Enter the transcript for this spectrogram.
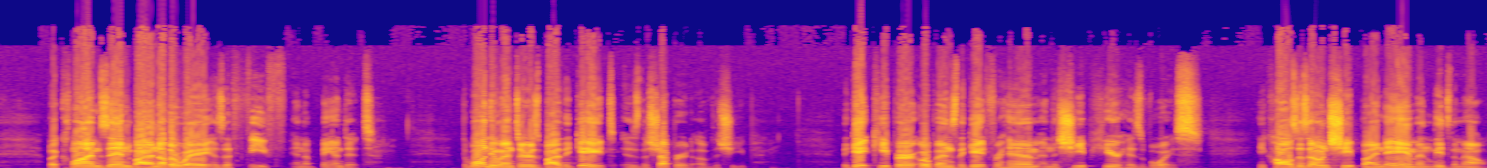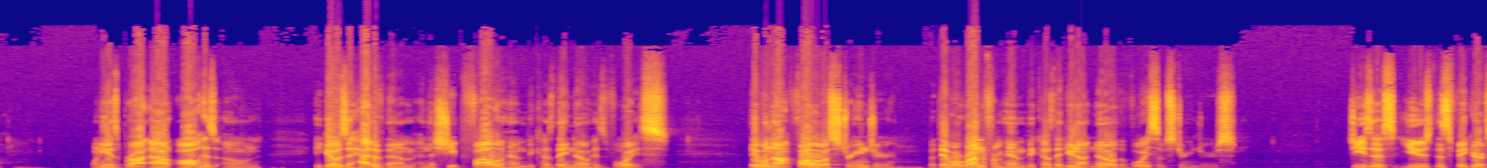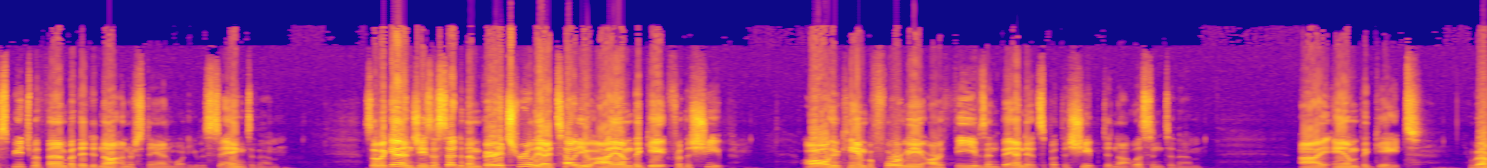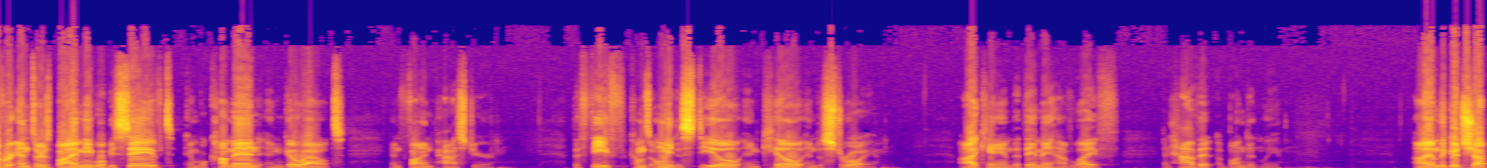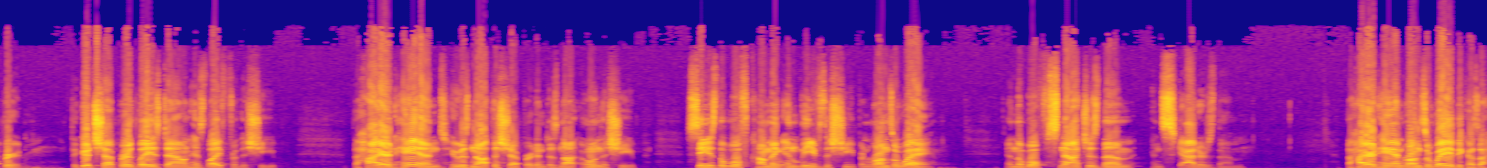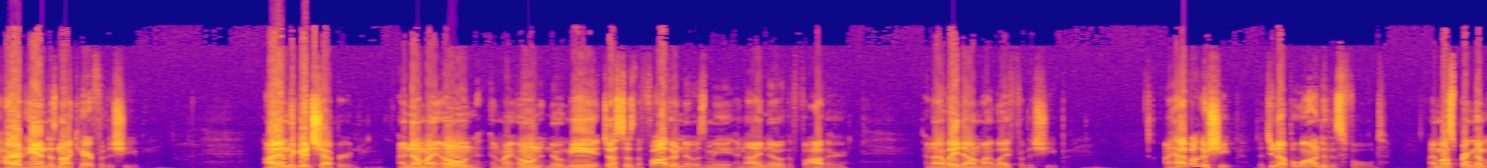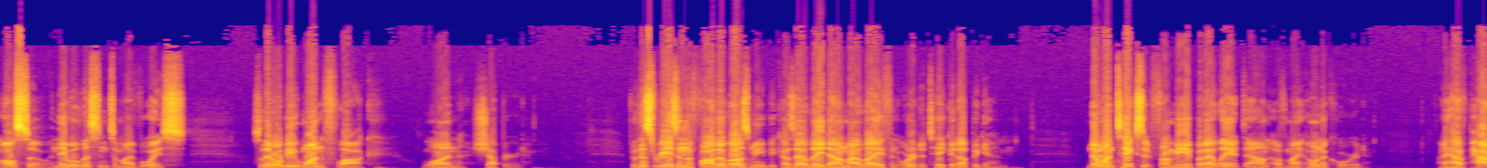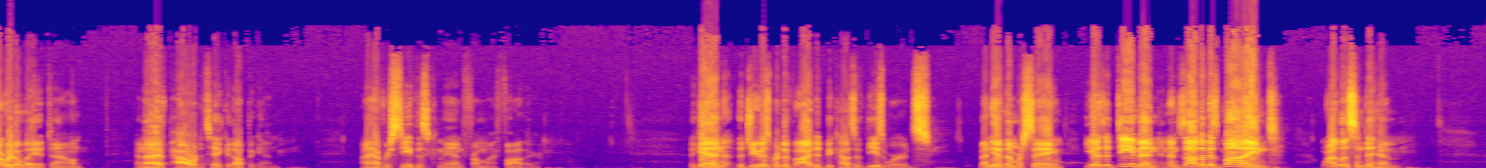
but climbs in by another way, is a thief and a bandit. The one who enters by the gate is the shepherd of the sheep. The gatekeeper opens the gate for him, and the sheep hear his voice. He calls his own sheep by name and leads them out. When he has brought out all his own, he goes ahead of them, and the sheep follow him because they know his voice. They will not follow a stranger, but they will run from him because they do not know the voice of strangers. Jesus used this figure of speech with them, but they did not understand what he was saying to them. So again, Jesus said to them, Very truly, I tell you, I am the gate for the sheep. All who came before me are thieves and bandits, but the sheep did not listen to them. I am the gate. Whoever enters by me will be saved and will come in and go out and find pasture. The thief comes only to steal and kill and destroy. I came that they may have life and have it abundantly. I am the good shepherd. The good shepherd lays down his life for the sheep. The hired hand, who is not the shepherd and does not own the sheep, sees the wolf coming and leaves the sheep and runs away. And the wolf snatches them and scatters them. The hired hand runs away because a hired hand does not care for the sheep. I am the good shepherd. I know my own, and my own know me, just as the Father knows me, and I know the Father, and I lay down my life for the sheep. I have other sheep that do not belong to this fold. I must bring them also, and they will listen to my voice. So there will be one flock, one shepherd. For this reason, the Father loves me, because I lay down my life in order to take it up again. No one takes it from me, but I lay it down of my own accord. I have power to lay it down, and I have power to take it up again. I have received this command from my Father. Again, the Jews were divided because of these words. Many of them were saying, He has a demon and is out of his mind. Why listen to him?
